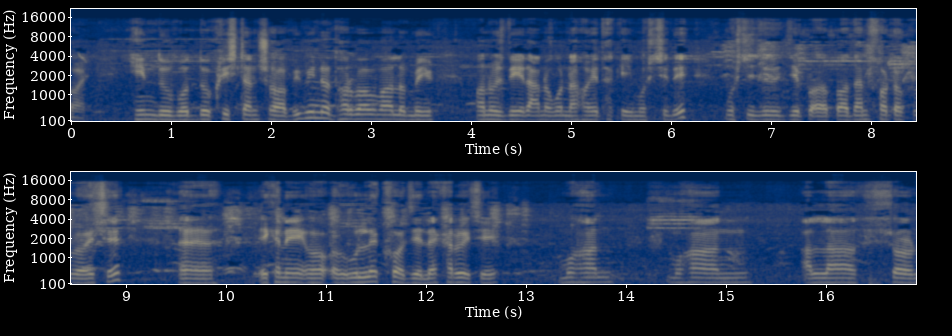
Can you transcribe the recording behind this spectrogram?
নয়। হিন্দু, বৌদ্ধ, খ্রিস্টান সহ বিভিন্ন ধর্মাবলম্বী মানুষদের আনগোনা হয়ে থাকে এই মসজিদে। মসজিদের যে প্রধান ফটক রয়েছে এখানে উল্লেখ্য যে লেখা রয়েছে, মহান মহান আল্লাহ স্মরণ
